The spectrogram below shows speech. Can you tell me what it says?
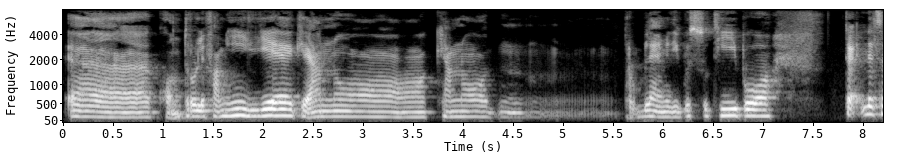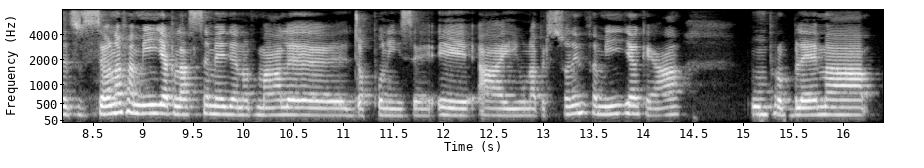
eh, contro le famiglie che hanno, che hanno mh, problemi di questo tipo. Cioè, nel senso, se sei una famiglia classe media normale giapponese e hai una persona in famiglia che ha un problema,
